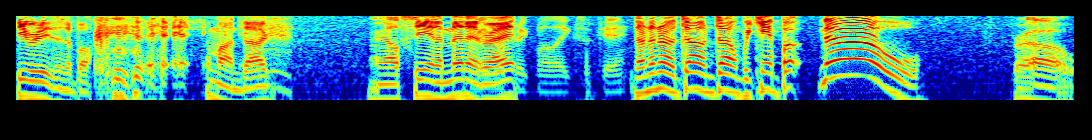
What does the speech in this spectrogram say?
Be reasonable. Come on, dog. I'll see you in a minute, Maybe right? Legs, okay? No, no, no, don't, don't. We can't bo- No! Bro.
